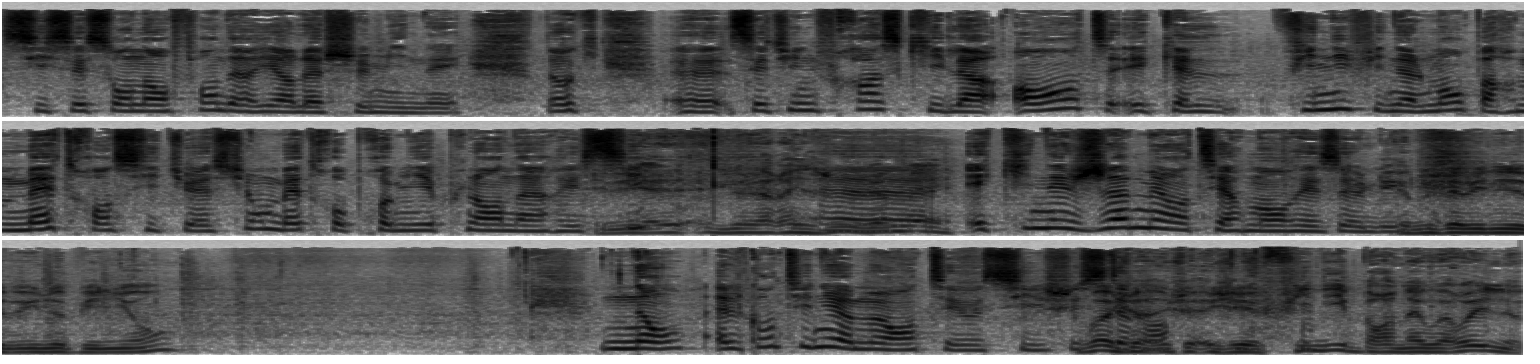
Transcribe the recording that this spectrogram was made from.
si c'est son enfant derrière la cheminée. Donc, euh, c'est une phrase qui la hante et qu'elle finit finalement par mettre en situation, mettre au premier plan d'un récit. Euh, et qui n'est jamais entièrement résolu. Et vous avez une, opinion? Non, elle continue à me hanter aussi, justement. J'ai fini par en avoir une.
